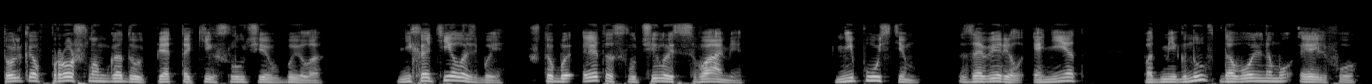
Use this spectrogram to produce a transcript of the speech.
Только в прошлом году пять таких случаев было. Не хотелось бы, чтобы это случилось с вами. Не пустим, заверил Энет, подмигнув довольному эльфу,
